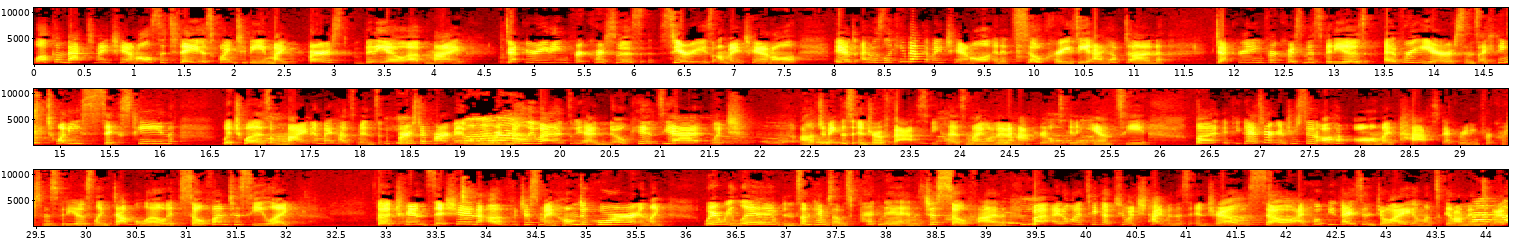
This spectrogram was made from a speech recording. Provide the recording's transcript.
welcome back to my channel. So today is going to be my first video of my decorating for Christmas series on my channel. And I was looking back at my channel and it's so crazy. I have done decorating for Christmas videos every year since I think 2016 which was mine and my husband's first apartment when we were newlyweds. We had no kids yet, which I'll have to make this intro fast because my one and a half year old's getting antsy. But if you guys are interested, I'll have all my past decorating for Christmas videos linked down below. It's so fun to see like the transition of just my home decor and like where we lived and sometimes I was pregnant and it's just so fun. But I don't want to take up too much time in this intro, so I hope you guys enjoy and let's get on into it.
